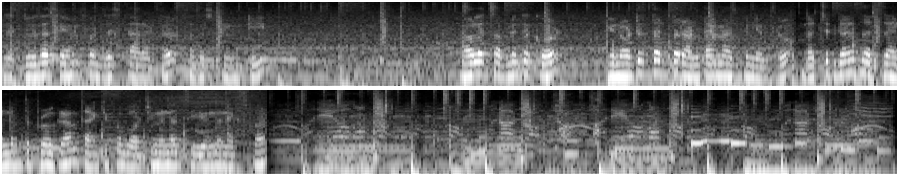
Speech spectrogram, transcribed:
Let's do the same for this character for the string t. Now let's submit the code. you notice that the runtime has been improved. That's it guys, that's the end of the program. Thank you for watching and I'll see you in the next one.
